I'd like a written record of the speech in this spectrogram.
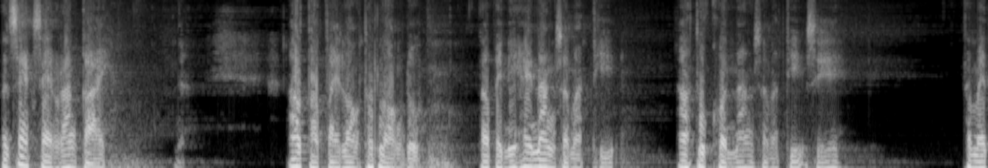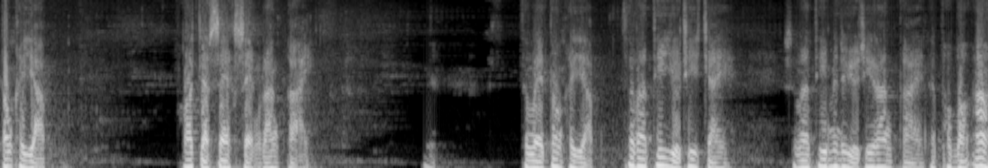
มันแทรกแซงร่างกายเอาต่อไปลองทดลองดู ต่อไปนี้ให้นั่งสมาธิ อาทุกคนนั่งสมาธิสิทำไมต้องขยับ เพราะจะแทรกแซงร่างกายทำไมต้องขยับ สมาธิอยู่ที่ใจ สมาธิไม่ได้อยู่ที่ร่างกาย แต่พอบอกอ้าว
